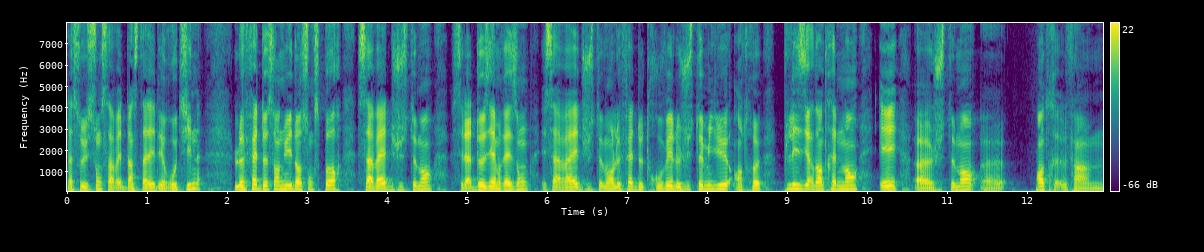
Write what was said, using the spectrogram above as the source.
la solution, ça va être d'installer des routines. Le fait de s'ennuyer dans son sport, ça va être justement, c'est la deuxième raison, et ça va être justement le fait de trouver le juste milieu entre plaisir d'entraînement et euh, justement entre, enfin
